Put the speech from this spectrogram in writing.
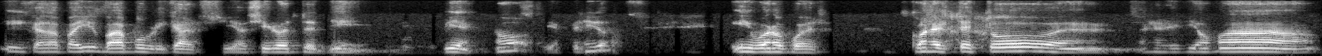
y cada país va a publicar, si así lo entendí bien, ¿no? Bienvenido. Y bueno, pues con el texto en, en el idioma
